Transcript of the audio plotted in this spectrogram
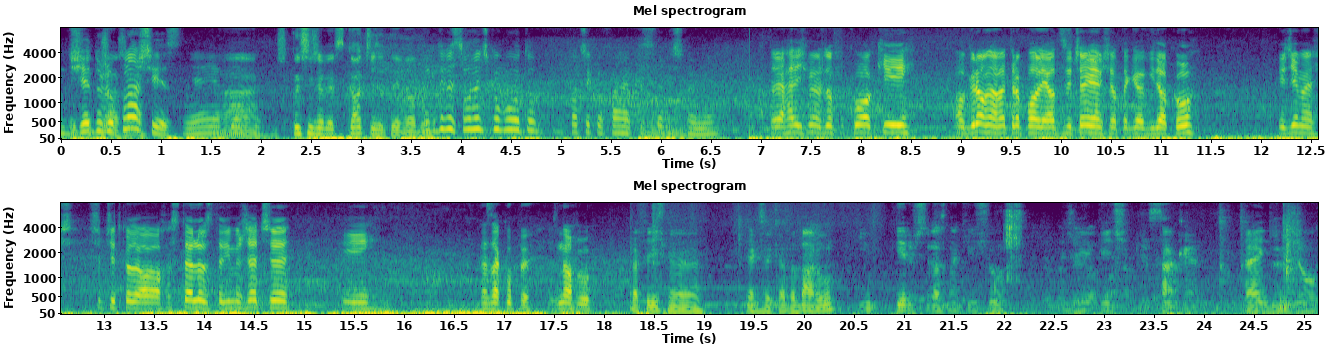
Dzisiaj Piękne dużo plaże. plaż jest, nie? Jakby, A, kusi, żeby wskoczyć do tej wody. no gdyby słoneczko było, to patrz jaka fajna krystaliczna, nie? Dojechaliśmy już do Fukuoki. Ogromna metropolia, odzwyczaiłem się od tego widoku. Jedziemy szybciutko do hostelu, zostawimy rzeczy i na zakupy znowu. Trafiliśmy jak zwykle do baru i pierwszy raz na Kyushu będziemy pić sake Daiginjo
